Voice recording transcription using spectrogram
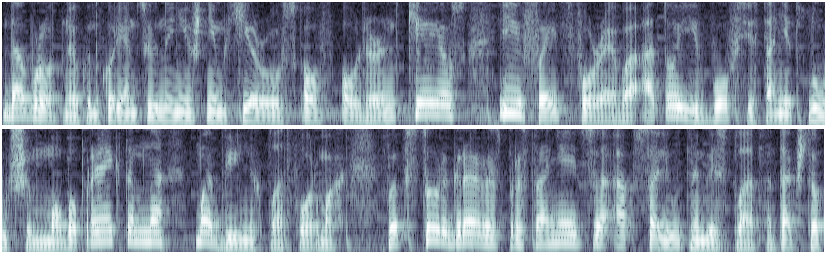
добротную конкуренцию нынешним Heroes of Order and Chaos и Fates Forever, а то и вовсе станет лучшим моба-проектом на мобильных платформах. В App Store игра распространяется абсолютно бесплатно, так что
